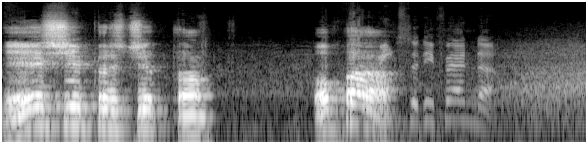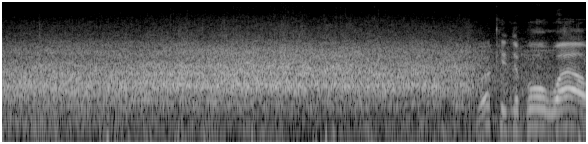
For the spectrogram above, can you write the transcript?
Е, ще пресчет там. Опа! Beats the defender. Working the ball well.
